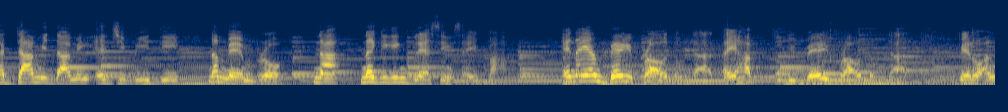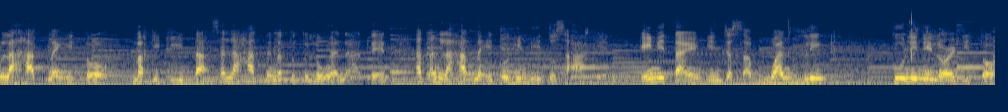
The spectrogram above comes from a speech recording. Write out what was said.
Kadami-daming LGBT na membro na nagiging blessing sa iba. And I am very proud of that. I have to be very proud of that. Pero ang lahat ng ito makikita sa lahat na natutulungan natin. At ang lahat na ito, hindi ito sa akin. Anytime, in just a one blink, kunin ni Lord ito,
